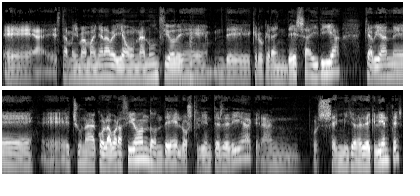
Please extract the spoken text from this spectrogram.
esta misma mañana veía un anuncio de, de creo que era Endesa y Día que habían hecho una colaboración donde los clientes de Día, que eran pues 6 millones de clientes,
